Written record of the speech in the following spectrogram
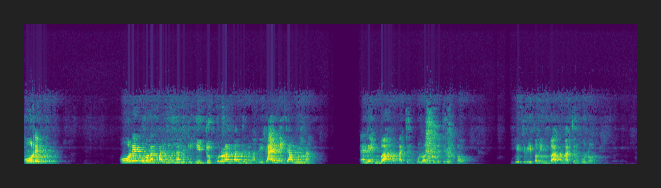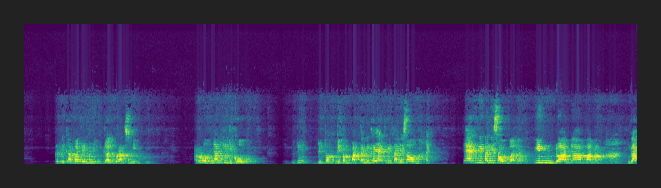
urip urip kululan panjenengan iki, hidup kululan panjenengan iki gak enek jaminan. Enek mbah tengah ceng kulon iki cerita. Iki cerita mbah tengah cengkulo. Ketika badai meninggal kurang seminggu, rohnya ini digowo. Jadi ditempatkan ini kayak cerita nih sobat. Kayak cerita nih sobat. Indah nyaman. Enggak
